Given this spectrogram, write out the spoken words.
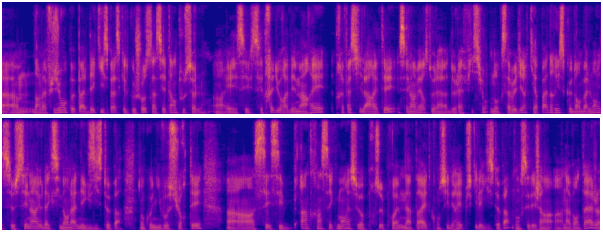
Euh, dans la fusion, on peut pas. Dès qu'il se passe quelque chose, ça s'éteint tout seul. Hein, et c'est très dur à démarrer, très facile à arrêter. C'est l'inverse de la, de la fission. Donc ça veut dire qu'il n'y a pas de risque d'emballement et ce scénario d'accident-là n'existe pas. Donc au niveau sûreté, euh, c'est intrinsèquement, ce, ce problème n'a pas à être considéré puisqu'il n'existe pas. Donc c'est déjà un, avantage,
